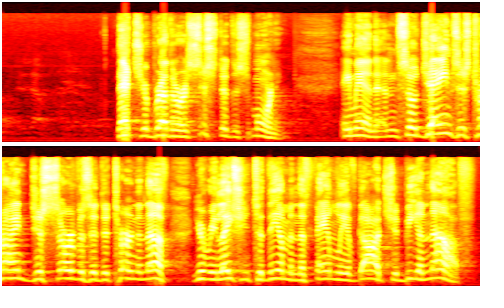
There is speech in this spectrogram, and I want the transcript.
That's your brother or sister this morning. Amen. And so James is trying to just serve as a deterrent enough. Your relation to them and the family of God should be enough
